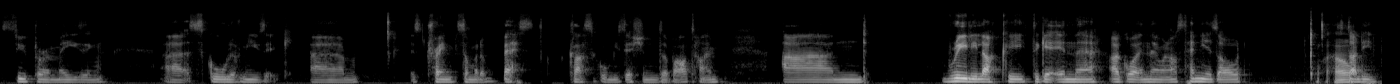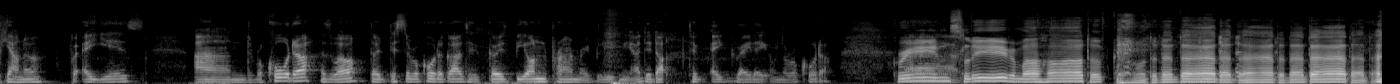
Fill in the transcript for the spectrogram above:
super amazing uh, school of music. Um, it's trained some of the best classical musicians of our time. And really lucky to get in there. I got in there when i was 10 years old Wow. Studied piano for eight years and recorder as well. Don't diss the recorder, guys. It goes beyond primary. Believe me, I did up to a grade eight on the recorder. Green uh, sleeve in my heart of gold. Da, da, da, da, da, da, da, da,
